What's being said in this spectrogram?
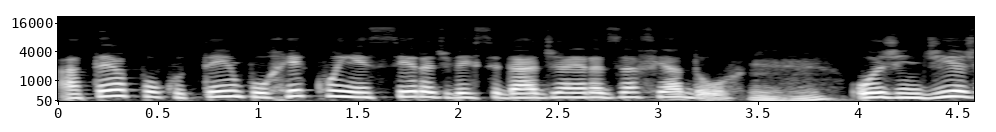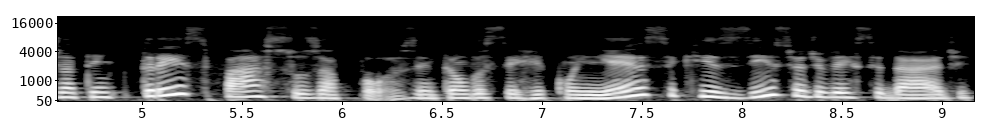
até há pouco tempo, reconhecer a diversidade já era desafiador. Uhum. Hoje em dia, já tem três passos após. Então, você reconhece que existe a diversidade,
